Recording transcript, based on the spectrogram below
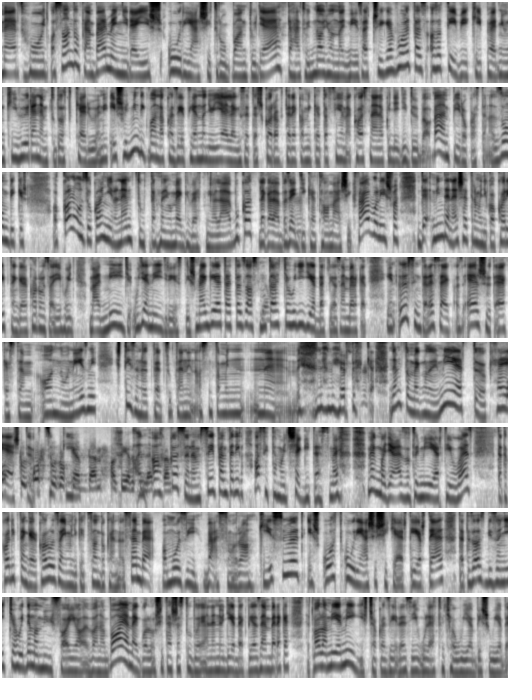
mert hogy a Szandokán bármennyire is óriási robbant, ugye, tehát hogy nagyon nagy nézettsége volt, az, az a tévéképernyőn kívülre nem tudott kerülni. És hogy mindig vannak azért ilyen nagyon jellegzetes karakterek, amiket a filmek használnak, hogy egy időben a vámpírok, aztán a zombik, és a kalózok annyira nem tudtak nagyon megvetni a lábukat, legalább az egyiket, ha a másik fávol is van, de minden esetre mondjuk a Karib-tenger karozai, hogy már négy, ugye négy részt is megélt, tehát az azt mutatja, hogy így érdekli az embereket. Én őszinte leszek, az elsőt elkezdtem annó nézni, és 15 perc után én azt mondtam, hogy nem, nem értek el. Nem tudom megmondani, hogy miért tök helyes, Osztoz, tök cuki. ebben az érzeletben. Ah, köszönöm szépen, pedig azt hittem, hogy segítesz meg, megmagyarázod, hogy miért jó ez. Tehát a Karib-tenger karózai mondjuk egy szandokánnal szembe a mozi vászonra készült, és ott óriási sikert ért el. Tehát ez azt bizonyítja, hogy nem a műfajjal van a baj, a megvalósítás az tud olyan lenni, hogy érdekli az embereket. Tehát valamiért mégiscsak azért ez jó lett, hogyha újabb és újabb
